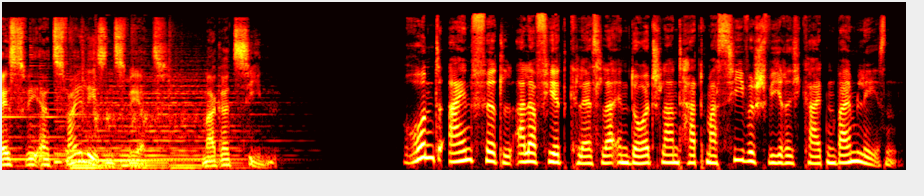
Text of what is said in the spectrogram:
SWR 2 Lesenswert Magazin Rund ein Viertel aller Viertklässler in Deutschland hat massive Schwierigkeiten beim Lesen.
